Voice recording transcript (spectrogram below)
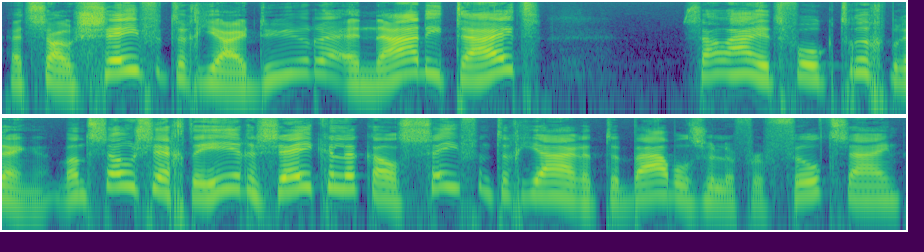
Het zou 70 jaar duren en na die tijd zou hij het volk terugbrengen. Want zo zegt de Heer, zekerlijk als 70 jaren te Babel zullen vervuld zijn,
